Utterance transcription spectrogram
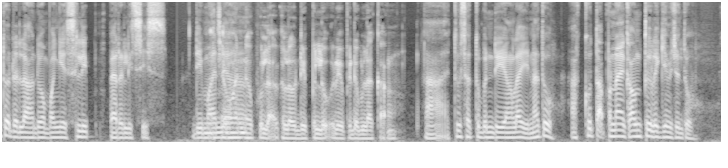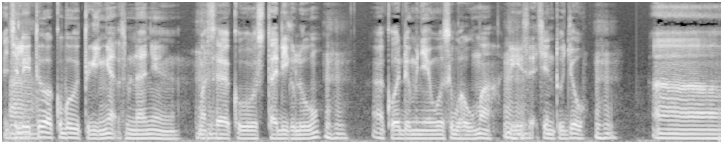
tu adalah Dia orang panggil sleep paralysis. Di mana Macam mana pula Kalau dia peluk daripada belakang? Ha, Itu satu benda yang lain lah tu. Aku tak pernah encounter lagi macam tu. Actually Ah. tu aku baru teringat sebenarnya. Masa aku study dulu Mhm. Aku ada menyewa sebuah rumah Di section 7 Mhm. uh,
